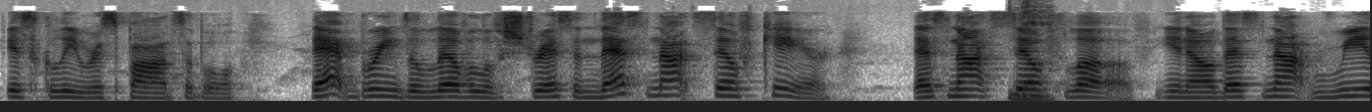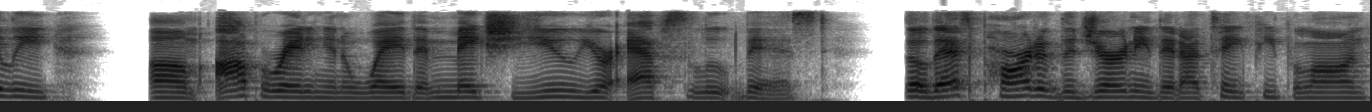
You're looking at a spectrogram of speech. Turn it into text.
fiscally responsible, that brings a level of stress and that's not self-care. That's not self-love. You know, that's not really um, operating in a way that makes you your absolute best. So that's part of the journey that I take people on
